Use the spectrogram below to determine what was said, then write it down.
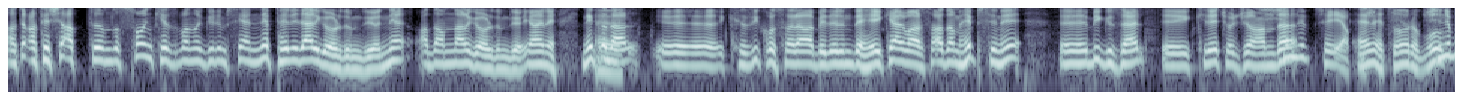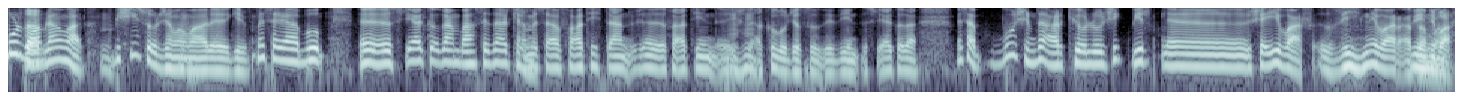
ateşe attığımda son kez bana gülümseyen ne periler gördüm diyor. Ne adamlar gördüm diyor. Yani ne evet. kadar e, Kıziko harabelerinde heykel varsa adam hepsini e, bir güzel e, kireç ocağında Şimdi, şey yapmış. Evet doğru. Bu Şimdi burada problem var. Hı. Bir şey soracağım ama araya girip. Mesela bu e, Striako'dan bahsederken Hı. mesela Fatih'ten e, Fatih'in e, işte Hı. akıl hocası dediğin Striako'dan. Mesela bu şimdi arkeolojik bir e, şeyi var. Zihni var adamın. Zihni var.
